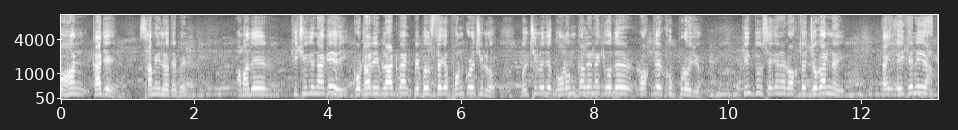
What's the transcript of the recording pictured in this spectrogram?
মহান কাজে সামিল হতে পেরে। আমাদের কিছুদিন আগেই কোঠারি ব্লাড ব্যাংক পিপলস থেকে ফোন করেছিল, বলছিল যে গরমকালে নাকি ওদের রক্তের খুব প্রয়োজন। কিন্তু সেখানে রক্তের জোগান নেই, তাই এইখানে এত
